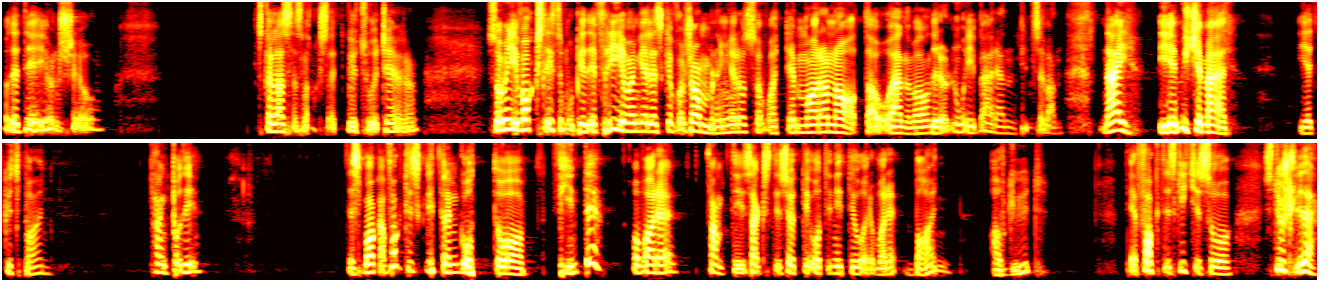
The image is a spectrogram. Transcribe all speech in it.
Og det er det jeg ønsker å skal lese snart et Guds ord til dere. Så jeg vokste liksom opp i de frie evangeliske forsamlinger, og så ble det Maranata og en av andre. Nå er jeg bare en pinsevenn. Nei, jeg er mye mer i et Guds barn. Tenk på de. Det smaker faktisk litt godt og fint det, å være 50, 60, 70, 80, 90 år og være barn av Gud. Det er faktisk ikke så stusslig, det.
